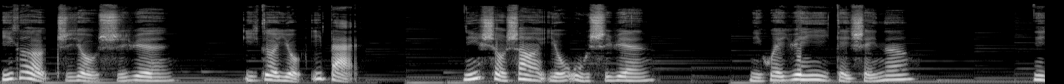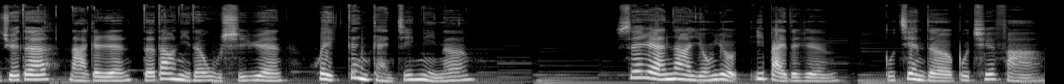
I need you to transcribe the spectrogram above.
一个只有十元，一个有一百。你手上有五十元，你会愿意给谁呢？你觉得哪个人得到你的五十元会更感激你呢？虽然那拥有一百的人不见得不缺乏。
